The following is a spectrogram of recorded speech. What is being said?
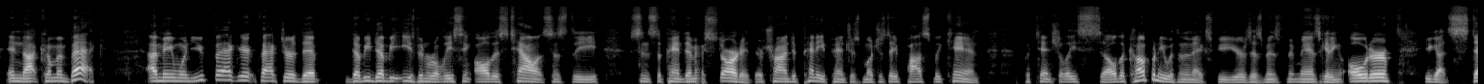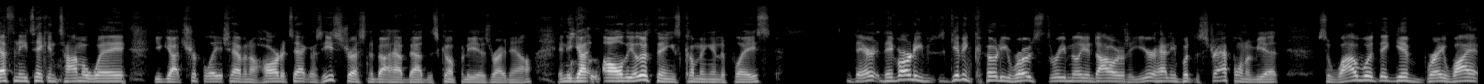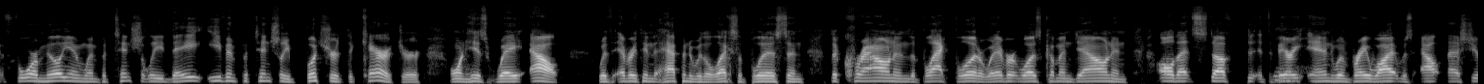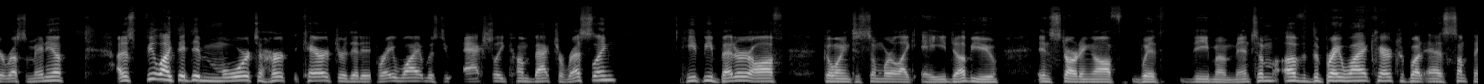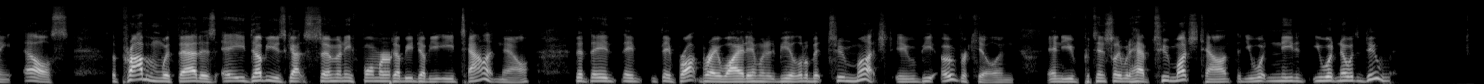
and not coming back. I mean, when you factor factor that WWE has been releasing all this talent since the since the pandemic started. They're trying to penny pinch as much as they possibly can, potentially sell the company within the next few years as Vince McMahon's getting older. You got Stephanie taking time away. You got Triple H having a heart attack because he's stressing about how bad this company is right now, and you got all the other things coming into place they're they've already given Cody Rhodes three million dollars a year, hadn't even put the strap on him yet. So why would they give Bray Wyatt four million when potentially they even potentially butchered the character on his way out with everything that happened with Alexa Bliss and the crown and the black blood or whatever it was coming down and all that stuff at the very end when Bray Wyatt was out last year at WrestleMania. I just feel like they did more to hurt the character that if Bray Wyatt was to actually come back to wrestling, he'd be better off going to somewhere like AEW and starting off with the momentum of the Bray Wyatt character, but as something else. The problem with that is AEW's got so many former WWE talent now that they they they brought Bray Wyatt in when it'd be a little bit too much. It would be overkill, and and you potentially would have too much talent that you wouldn't need you wouldn't know what to do with.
